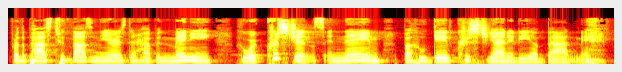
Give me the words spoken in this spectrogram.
For the past 2,000 years, there have been many who were Christians in name, but who gave Christianity a bad name.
